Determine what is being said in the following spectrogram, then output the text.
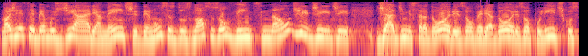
nós recebemos diariamente denúncias dos nossos ouvintes, não de, de, de de, administradores, ou vereadores, ou políticos,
